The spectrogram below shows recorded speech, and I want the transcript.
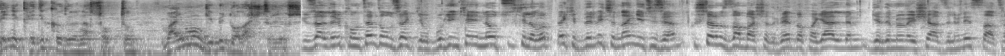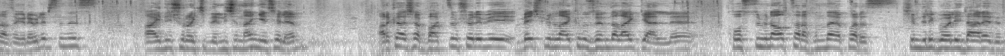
Beni kedi kılığına soktun, maymun gibi dolaştırıyorsun. Güzel de bir content olacak gibi. Bugün Kane'le 30 kill alıp rakiplerin içinden geçeceğim. Kuşlarımızdan başladık. Red Buff'a geldim. Girdim ve eşya dilimini sağ tarafta görebilirsiniz. Haydi şu rakiplerin içinden geçelim. Arkadaşlar baktım şöyle bir 5000 like'ın üzerinde like geldi. Kostümün alt tarafında yaparız. Şimdilik böyle idare edin.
